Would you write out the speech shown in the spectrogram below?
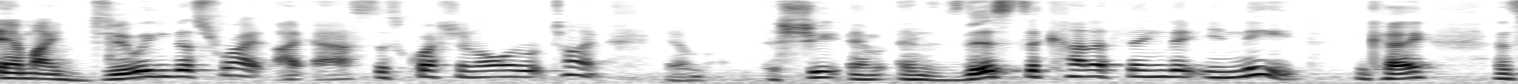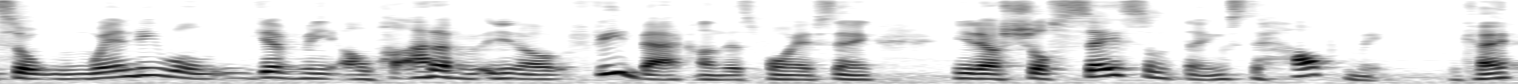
Am I doing this right? I ask this question all the time. Am she am, and is this the kind of thing that you need? Okay. And so Wendy will give me a lot of, you know, feedback on this point saying, you know, she'll say some things to help me. Okay.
